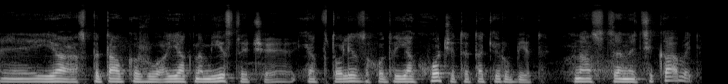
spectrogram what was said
Е, Я спитав, кажу, а як нам їсти, чи як в туалет заходити, як хочете, так і робіть. Нас це не цікавить.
